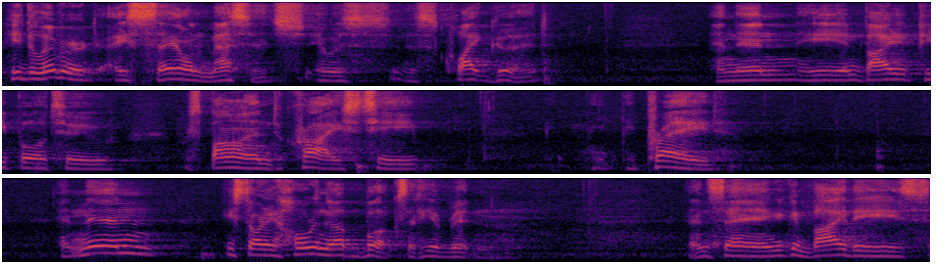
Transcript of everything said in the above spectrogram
he delivered a sound message. It was, it was quite good. And then he invited people to respond to Christ. He, he, he prayed. And then he started holding up books that he had written and saying, You can buy these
